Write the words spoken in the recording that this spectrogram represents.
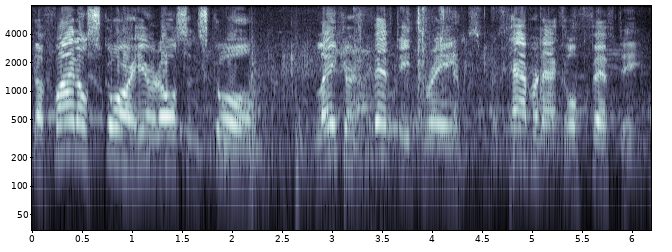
The final score here at Olson School Lakers 53, Tabernacle 50.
